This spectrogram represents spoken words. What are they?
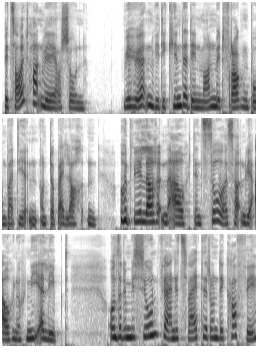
Bezahlt hatten wir ja schon. Wir hörten, wie die Kinder den Mann mit Fragen bombardierten und dabei lachten. Und wir lachten auch, denn sowas hatten wir auch noch nie erlebt. Unsere Mission für eine zweite Runde Kaffee,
